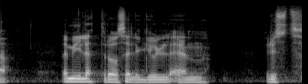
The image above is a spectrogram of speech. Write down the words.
ja, det er mye lettere å selge gull enn rust.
